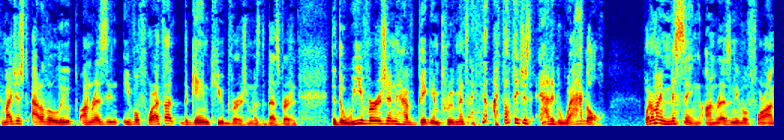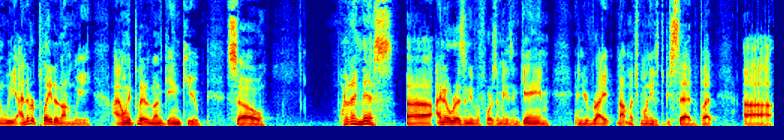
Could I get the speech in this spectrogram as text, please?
Am I just out of the loop on Resident Evil 4? I thought the GameCube version was the best version. Did the Wii version have big improvements? I, th- I thought they just added waggle. What am I missing on Resident Evil 4 on Wii? I never played it on Wii. I only played it on GameCube. So, what did I miss? Uh, I know Resident Evil 4 is an amazing game, and you're right, not much more needs to be said, but uh,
